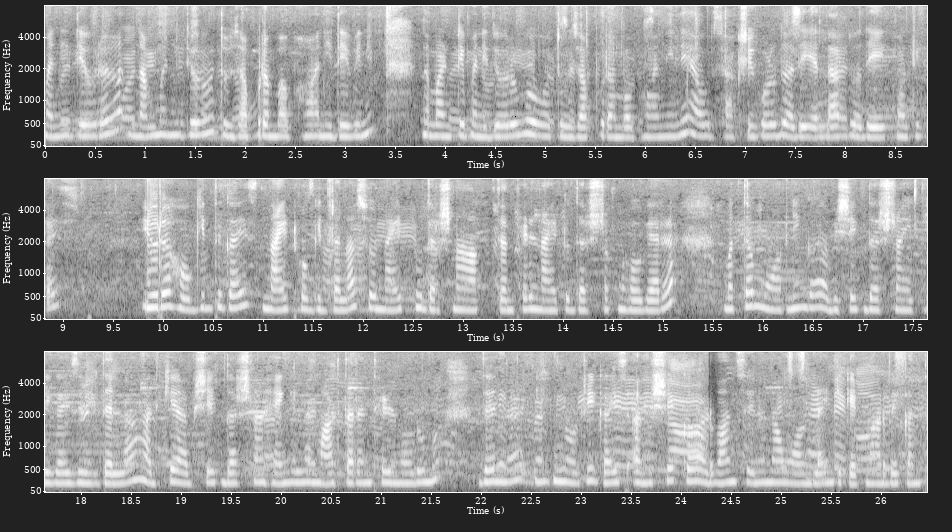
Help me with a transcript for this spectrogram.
ಮನಿ ದೇವ್ರ, ನಮ್ಮ ಮನಿ ದೇವರು ತುಳಜಾಪುರ ಅಂಬ ಭವಾನಿ ದೇವಿನಿ. ನಮ್ಮ ಅಂಟಿ ಮನಿ ದೇವರು ತುಳಜಾಪುರ ಭವಾನಿನೇ ಅವ್ರ ಸಾಕ್ಷಿಗಳದು ಅದೇ, ಎಲ್ಲಾರ್ದು ಅದೇ. ನೋಡ್ರಿ ಗೈಸ್ ಇವ್ರ ಹೋಗಿದ್ದು ಗೈಸ್ ನೈಟ್ ಹೋಗಿದ್ರಲ್ಲ ಸೊ ನೈಟ್ನು ದರ್ಶನ ಆಗ್ತದೆ ಅಂತ ಹೇಳಿ ನೈಟು ದರ್ಶನಕ್ಕೆ ಹೋಗ್ಯಾರ. ಮತ್ತು ಮಾರ್ನಿಂಗ್ ಅಭಿಷೇಕ್ ದರ್ಶನ ಐತ್ರಿ ಗೈಸ್ ಇವ್ರದ್ದೆಲ್ಲ ಅದಕ್ಕೆ ಅಭಿಷೇಕ್ ದರ್ಶನ ಹೆಂಗೆಲ್ಲ ಮಾಡ್ತಾರೆ ಅಂತ ಹೇಳಿ ನೋಡುನು ದೆನ್ ಈಗ ನೋಡ್ರಿ ಗೈಸ್ ಅಭಿಷೇಕ್ ಅಡ್ವಾನ್ಸ್ ಏನು ನಾವು ಆನ್ಲೈನ್ ಟಿಕೆಟ್ ಮಾಡ್ಬೇಕಂತ,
